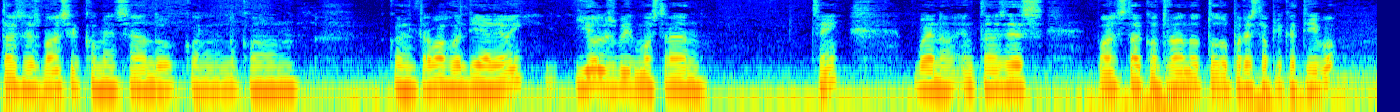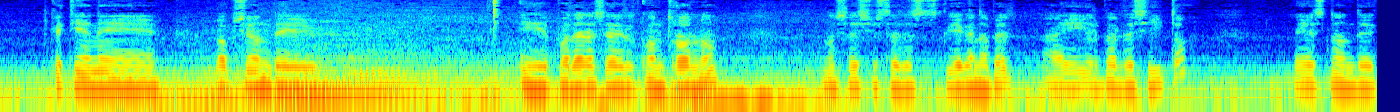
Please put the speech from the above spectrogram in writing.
entonces vamos a ir comenzando con, con, con, el trabajo del día de hoy. Yo les voy a ir mostrando. ¿sí? Bueno, entonces vamos a estar controlando todo por este aplicativo que tiene la opción de eh, poder hacer el control, ¿no? No sé si ustedes llegan a ver. Ahí el verdecito es donde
